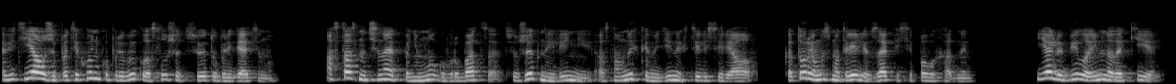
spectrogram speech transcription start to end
А ведь я уже потихоньку привыкла слушать всю эту бредятину. А Стас начинает понемногу врубаться в сюжетные линии основных комедийных телесериалов, которые мы смотрели в записи по выходным. Я любила именно такие.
